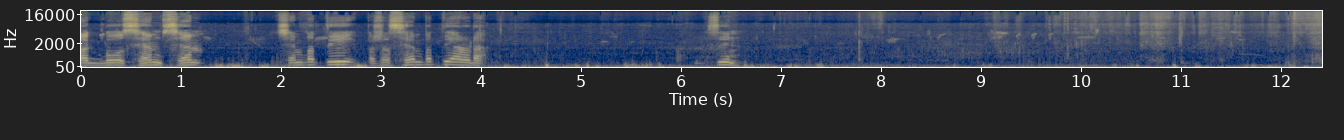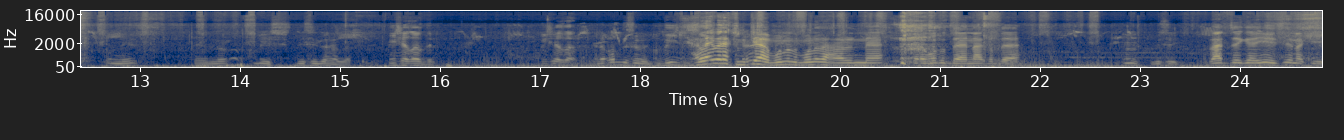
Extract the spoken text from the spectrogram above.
লাগবো শ্যাম শ্যাম শ্যাম পাতি পাশা শ্যাম পাতি আর ওটা। হইল বিশ দিছি দশ হাজার। বিশ হাজার দিন। বিশ হাজার। কত হেলাইবার একটু কে মনে মনে হারেন না। তারা কত দেয় না দেয়? হুম দিছি। রাত জায়গায় এসে নাকি?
